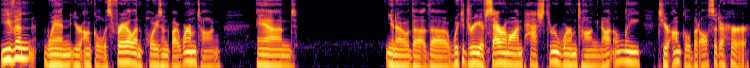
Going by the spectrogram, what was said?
even when your uncle was frail and poisoned by Wormtongue, and you know the the wickedry of Saruman passed through Wormtongue not only to your uncle but also to her.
